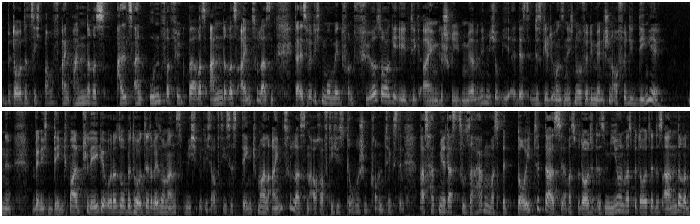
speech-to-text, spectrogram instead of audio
bedeutet, sich auf ein anderes als ein unverfügbares anderes einzulassen. Da ist wirklich ein Moment von Fürsorgeethik eingeschrieben. Ja, wenn ich mich um das, das gilt übrigens nicht nur für die Menschen, auch für die Dinge. Ne? Wenn ich ein Denkmal pflege oder so, bedeutet Resonanz, mich wirklich auf dieses Denkmal einzulassen, auch auf die historischen Kontexte. Was hat mir das zu sagen? Was bedeutet das? Ja, was bedeutet es mir und was bedeutet es anderen?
